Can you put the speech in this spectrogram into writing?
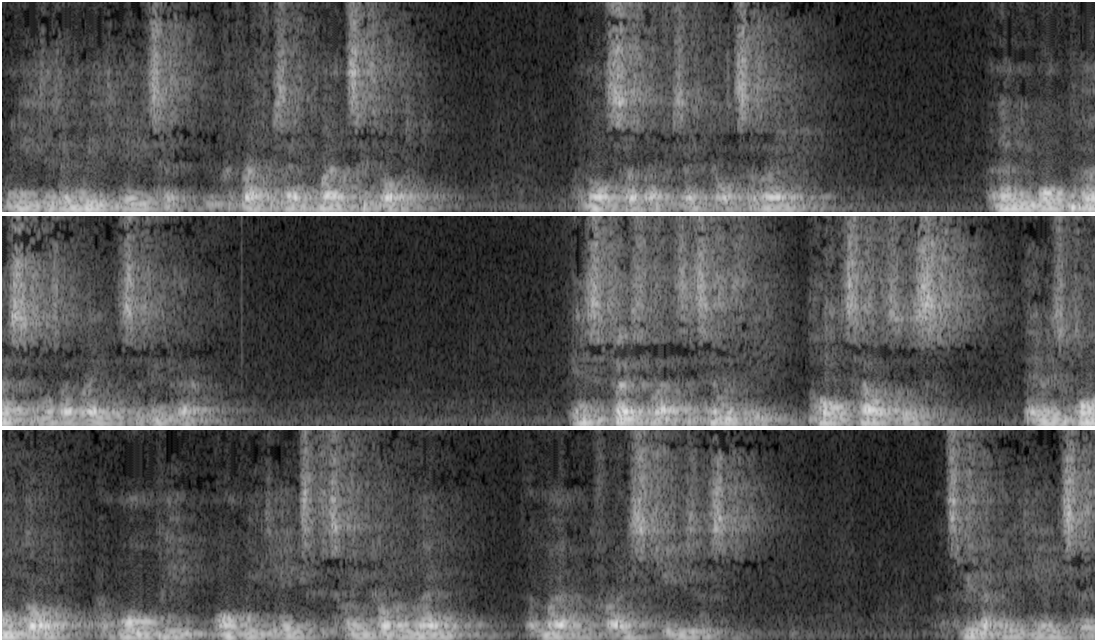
We needed a mediator who could represent man to God and also represent God to man. And only one person was ever able to do that. In his first letter to Timothy, Paul tells us there is one God and one, one mediator between God and men, the man Christ Jesus. And to be that mediator,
